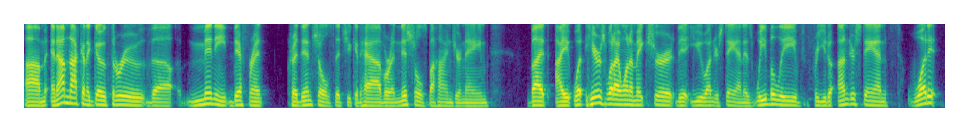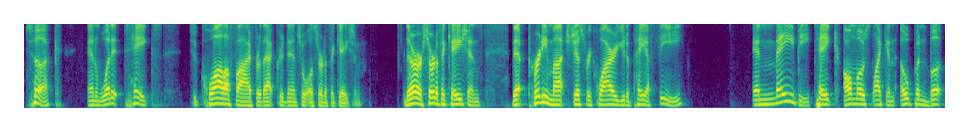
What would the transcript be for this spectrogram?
Um, and I'm not going to go through the many different credentials that you could have or initials behind your name. But i what here's what i want to make sure that you understand is we believe for you to understand what it took and what it takes to qualify for that credential or certification. There are certifications that pretty much just require you to pay a fee and maybe take almost like an open book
